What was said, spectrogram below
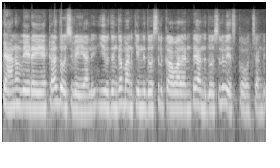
ప్యానం వేడయ్యాక దోశ వేయాలి. ఈ విధంగా మనకి ఎన్ని దోశలు కావాలంటే అన్ని దోశలు వేసుకోవచ్చండి.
